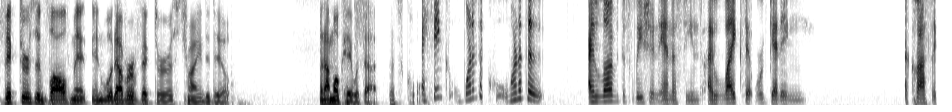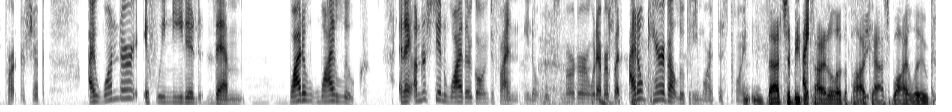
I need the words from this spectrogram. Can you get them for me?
Victor's involvement in whatever Victor is trying to do. And I'm okay with that. That's cool. I think one of the cool- one of the I love the Felicia and Anna scenes. I like that we're getting a classic partnership. I wonder if we needed them. Why do why Luke? And I understand why they're going to find you know Luke's murder or whatever, but I don't care about Luke anymore at this point. Mm-mm. That should be the I- title of the See- podcast. Why Luke?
